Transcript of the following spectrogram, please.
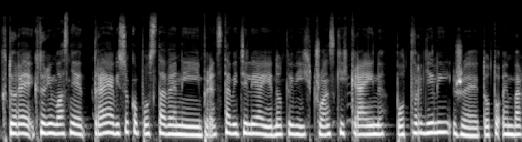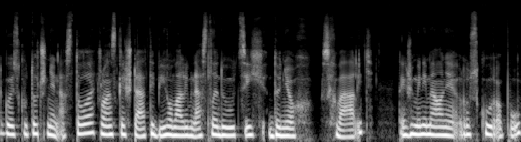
ktoré, ktorým vlastne traja vysoko postavení predstavitelia jednotlivých členských krajín potvrdili, že toto embargo je skutočne na stole. Členské štáty by ho mali v nasledujúcich dňoch schváliť. Takže minimálne ruskú ropu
